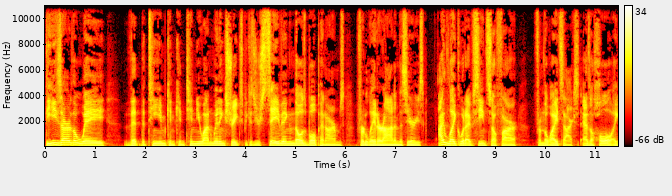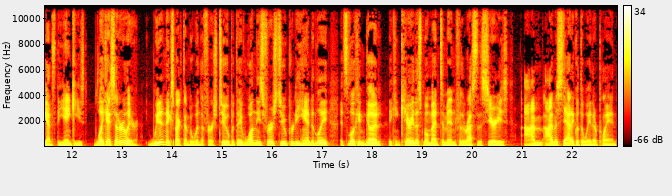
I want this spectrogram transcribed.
these are the way that the team can continue on winning streaks because you're saving those bullpen arms for later on in the series. I like what I've seen so far from the White Sox as a whole against the Yankees. Like I said earlier, we didn't expect them to win the first two, but they've won these first two pretty handedly. It's looking good. They can carry this momentum in for the rest of the series. I'm I'm ecstatic with the way they're playing.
